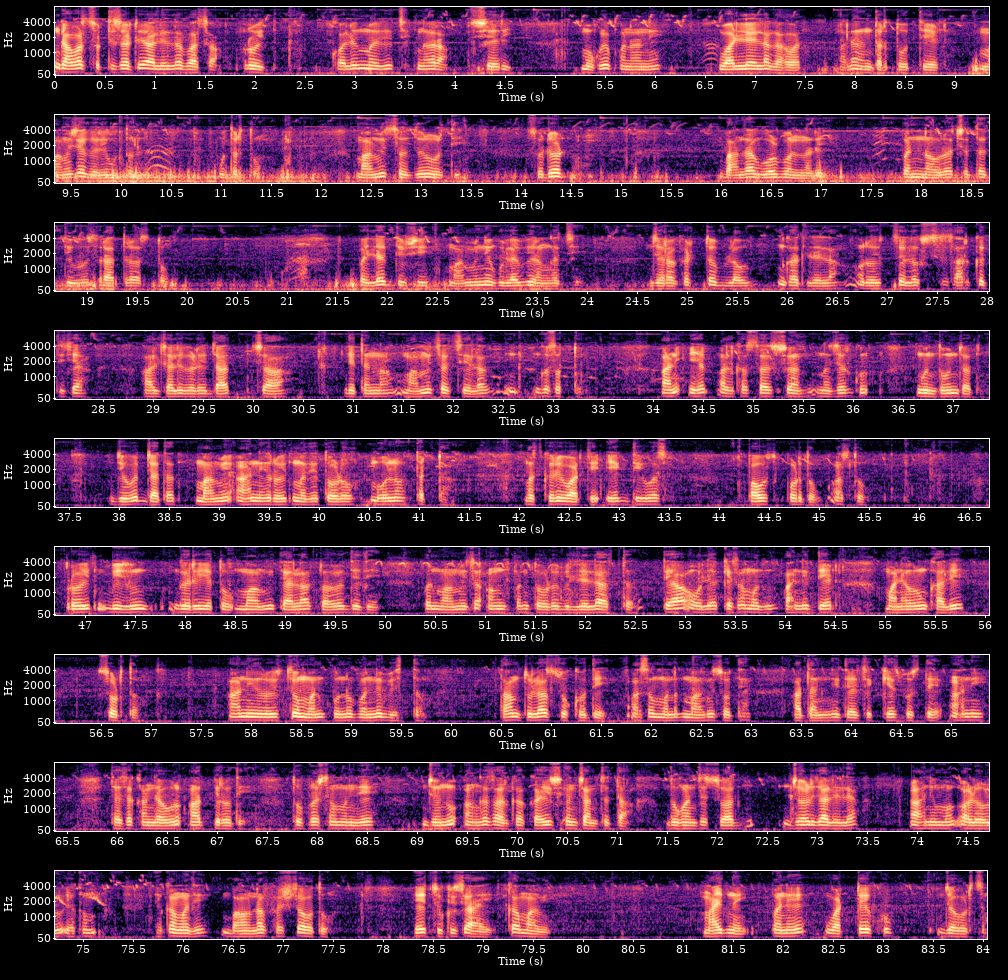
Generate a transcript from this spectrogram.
गावात सुट्टीसाठी आलेला बाचा रोहित. कॉलेजमध्ये शिकणारा शहरी मोकळेपणाने वाढलेल्या गावात आल्यानंतर तो थेट मामीच्या घरी उतरला उतरतो. मामी सजोरवरती सडोट बांधा गोड बनणारे पण नवरा छतात दिवस रात्र असतो. पहिल्याच दिवशी मामीने गुलाबी रंगाचे जरा घट्ट ब्लाऊज घातलेला रोहितचं लक्ष सारखं तिच्या हालचालीकडे जात चहा देताना मामीचा चेला घसरतो आणि एक हलकासा क्षण नजर गु गुंतवून जातो. दिवस जातात मामी आणि रोहितमध्ये थोडं बोलणं थट्टा. मस्करी वाढते एक दिवस पाऊस पडतो असतो. रोहित भिजून घरी येतो मामी त्याला टॉवेल देते पण मामीचं अंग पण थोडं भिजलेलं असतं. त्या ओल्या केसामधून पाणी थेट मान्यावरून खाली सोडतं. आणि रोहितचं मन पूर्णपणे भिजतं. थांब तुला सुखवते असं म्हणत मामी स्वतः हातांनी त्याचे केस पुसते आणि त्याच्या खांद्यावरून आत फिरवते. तो प्रश्न म्हणजे जणू अंगासारखा काही क्षण शांतता दोघांचे स्वाद जड झालेल्या आणि मग हळूहळू एका एकामध्ये भावना स्पष्ट होतो. हे चुकीचे आहे का मामी? माहीत नाही पण हे वाटतंय खूप जवळचं.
